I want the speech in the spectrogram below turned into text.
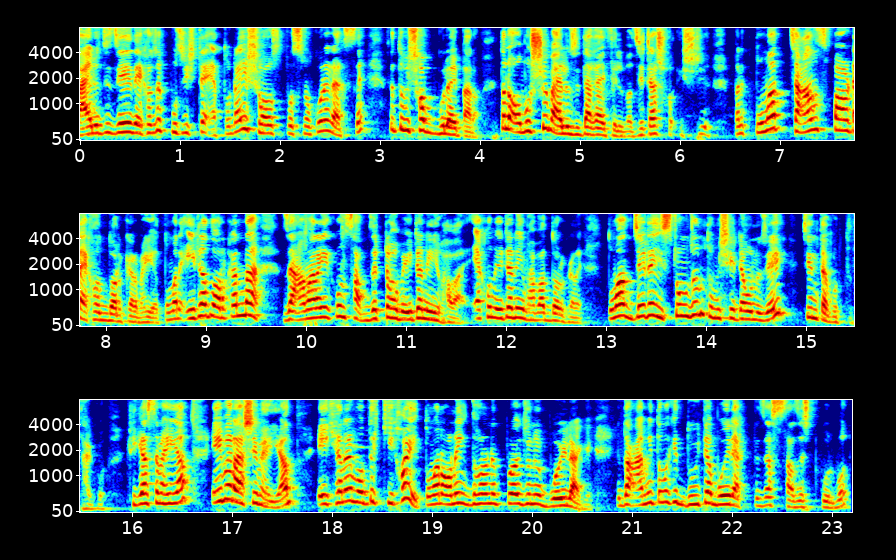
বায়োলজি যে দেখো যে, পঁচিশটা এতটাই সহজ প্রশ্ন করে রাখছে যে, তুমি সবগুলাই পারো। তাহলে অবশ্যই বায়োলজি দাগায় ফেলবা, যেটা মানে তোমার চান্স পাওয়াটা এখন দরকার ভাইয়া। তোমার এটা দরকার না যে আমার আগে কোন সাবজেক্টটা হবে এটা নিয়ে ভাবা। এখন এটা নিয়ে ভাবার দরকার নেই। তোমার যেটা স্ট্রং জোন তুমি সেটা অনুযায়ী চিন্তা করতে থাকো। ঠিক আছে ভাইয়া? এবার আসি ভাইয়া, এইখানের মধ্যে কি হয়? তোমার অনেক ধরনের প্রয়োজনীয় বই লাগে। কিন্তু আমি তোমাকে দুইটা বই রাখতে জাস্ট সাজেস্ট করব।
